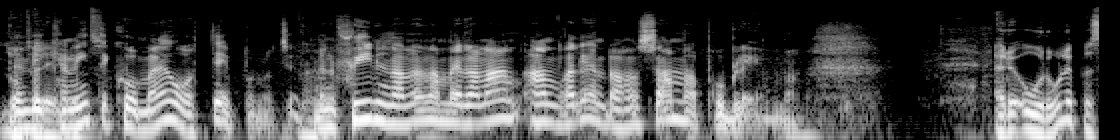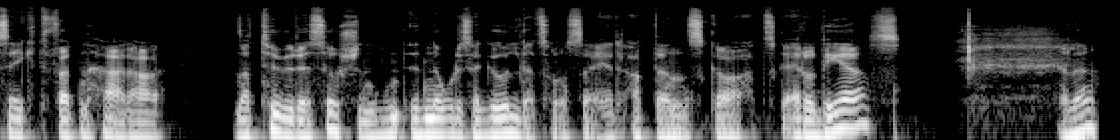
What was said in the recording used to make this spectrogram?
Men vi kan inte komma åt det på något sätt. Men skillnaderna mellan andra länder har samma problem. Är du orolig på sikt för att den här eh, naturresursen, det nordiska guldet som de säger, att den ska, att ska eroderas? Eller?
